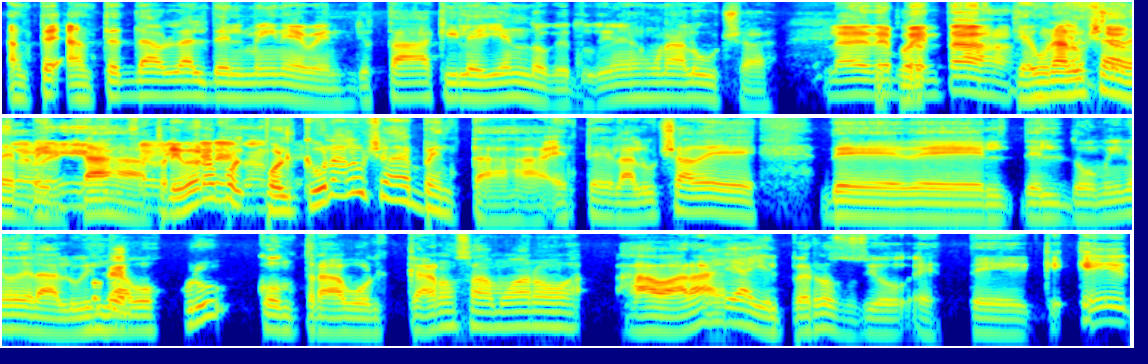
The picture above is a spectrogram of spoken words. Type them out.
Antes, antes de hablar del main event, yo estaba aquí leyendo que tú tienes una lucha. La de desventaja. Que es una lucha de desventaja. Primero, por, qué una lucha de desventaja? Este, la lucha de, del dominio de la Luis okay. Cruz contra Volcano Samuano Jabaraya y el perro sucio. Este, ¿qué,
